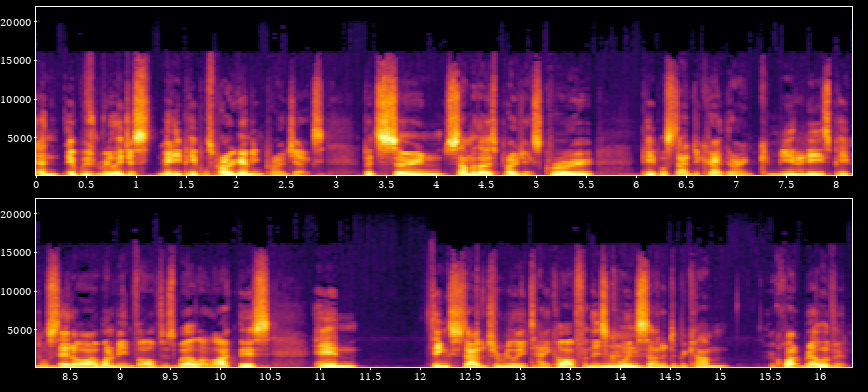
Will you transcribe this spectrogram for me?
And it was really just many people's programming projects. But soon, some of those projects grew. People started to create their own communities. People said, Oh, I want to be involved as well. I like this. And things started to really take off, and these coins started to become quite relevant.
